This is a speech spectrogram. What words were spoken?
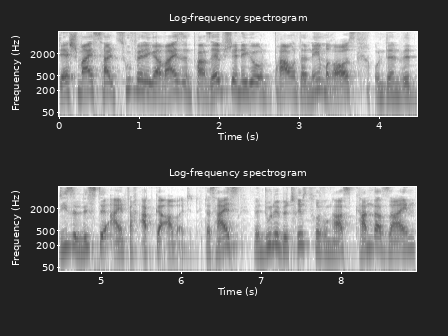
der schmeißt halt zufälligerweise ein paar Selbstständige und ein paar Unternehmen raus und dann wird diese Liste einfach abgearbeitet. Das heißt, wenn du eine Betriebsprüfung hast, kann das sein,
